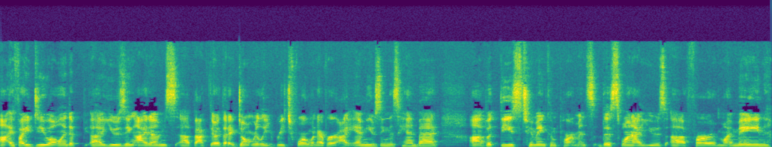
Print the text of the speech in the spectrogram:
Uh, if I do, I'll end up uh, using items uh, back there that I don't really reach for whenever I am using this handbag. Uh, but these two main compartments, this one I use uh, for my main,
